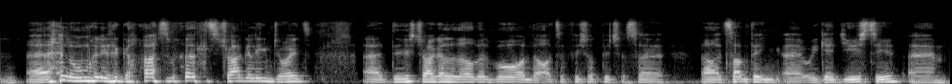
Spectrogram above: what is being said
Mm. Uh, normally, the guys with struggling joints uh, do struggle a little bit more on the artificial pitches. So uh, it's something uh, we get used to. Um,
